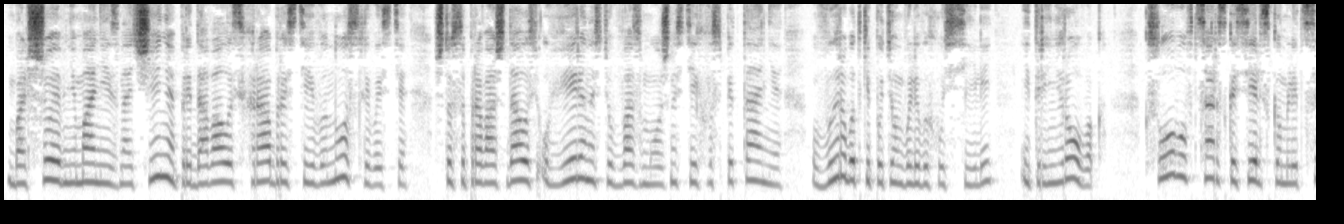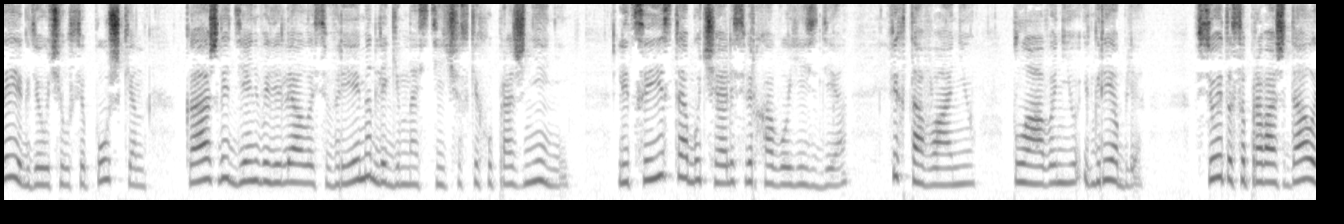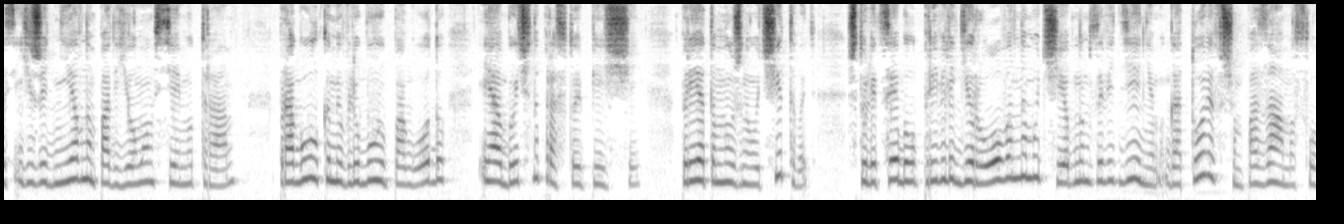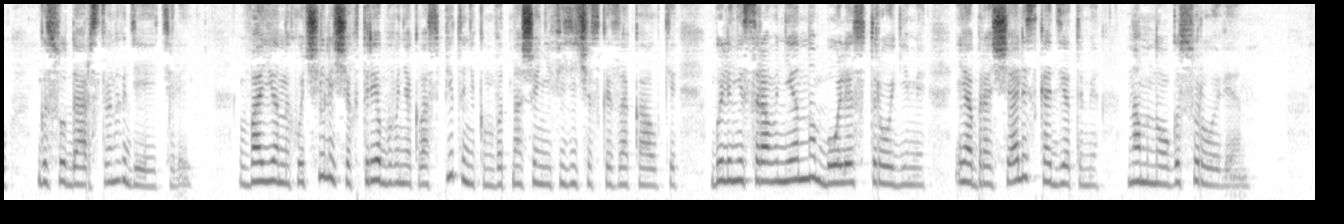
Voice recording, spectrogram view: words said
Большое внимание и значение придавалось храбрости и выносливости, что сопровождалось уверенностью в возможности их воспитания, выработки путем волевых усилий и тренировок. К слову, в царско-сельском лицее, где учился Пушкин, каждый день выделялось время для гимнастических упражнений. Лицеисты обучались верховой езде, фехтованию, плаванию и гребле. Все это сопровождалось ежедневным подъемом в 7 утра – прогулками в любую погоду и обычно простой пищей. При этом нужно учитывать, что лицей был привилегированным учебным заведением, готовившим по замыслу государственных деятелей. В военных училищах требования к воспитанникам в отношении физической закалки были несравненно более строгими и обращались с кадетами намного суровее.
